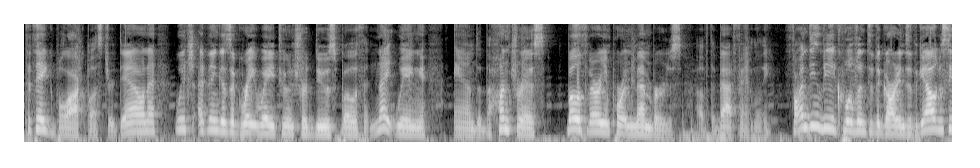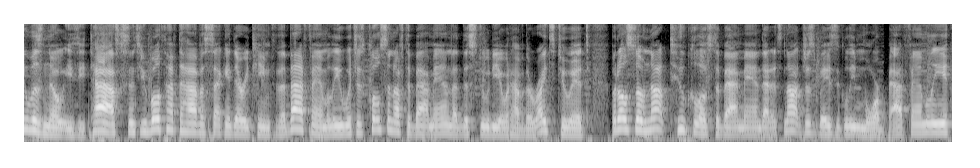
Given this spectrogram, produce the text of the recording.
to take Blockbuster down, which I think is a great way to introduce both Nightwing and the Huntress, both very important members of the Bat family. Finding the equivalent to the Guardians of the Galaxy was no easy task, since you both have to have a secondary team to the Bat family, which is close enough to Batman that the studio would have the rights to it, but also not too close to Batman that it's not just basically more Bat family.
